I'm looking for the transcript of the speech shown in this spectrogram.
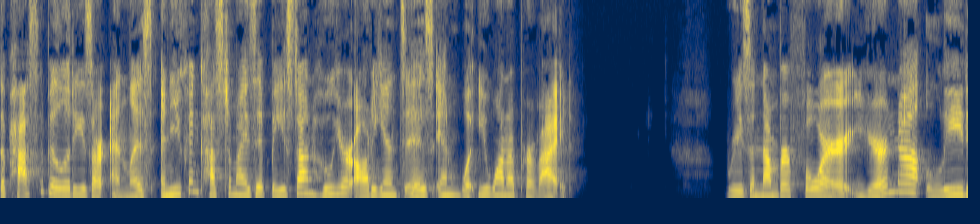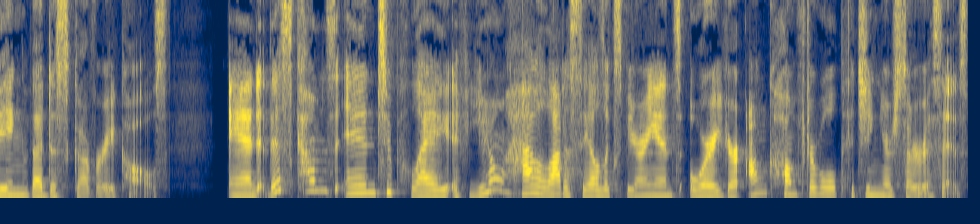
The possibilities are endless, and you can customize it based on who your audience is and what you want to provide. Reason number four, you're not leading the discovery calls. And this comes into play if you don't have a lot of sales experience or you're uncomfortable pitching your services.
